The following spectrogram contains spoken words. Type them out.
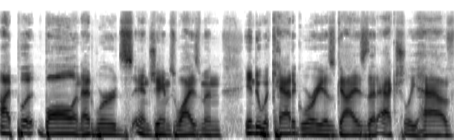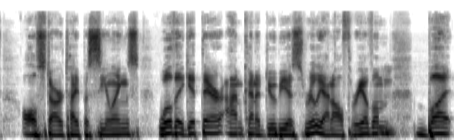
I put Ball and Edwards and James Wiseman into a category as guys that actually have all star type of ceilings. Will they get there? I'm kind of dubious, really, on all three of them. Mm-hmm. But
